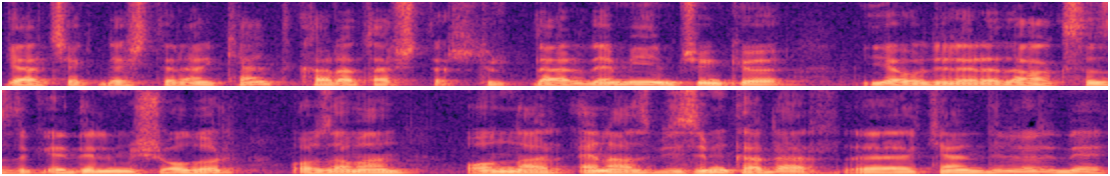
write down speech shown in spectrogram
gerçekleştiren kent Karataş'tır. Türkler demeyeyim çünkü Yahudilere de haksızlık edilmiş olur. O zaman onlar en az bizim kadar e, kendilerini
